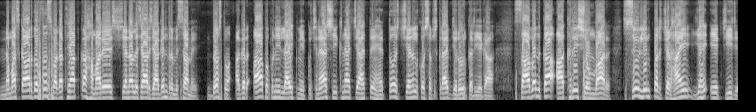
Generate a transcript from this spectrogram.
नमस्कार दोस्तों, स्वागत है आपका हमारे चैनल आचार्य जागेंद्र मिश्रा में। दोस्तों, अगर आप अपनी लाइफ में कुछ नया सीखना चाहते हैं तो इस चैनल को सब्सक्राइब ज़रूर करिएगा। सावन का आखिरी सोमवार, शिवलिंग पर चढ़ाएँ, यह एक चीज़।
